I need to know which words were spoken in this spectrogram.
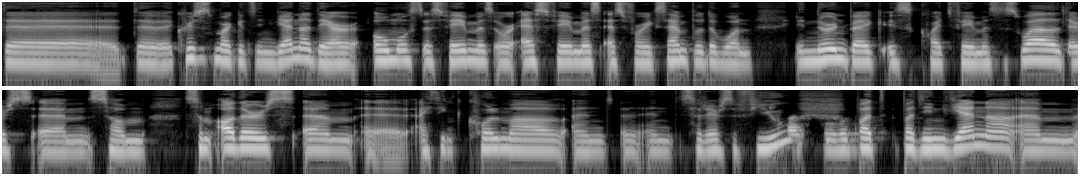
the the Christmas markets in Vienna they are almost as famous or as famous as, for example, the one in Nuremberg is quite famous as well. There's um, some some others. Um, uh, I think Colmar and, and, and so there's a few. But but in Vienna um,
